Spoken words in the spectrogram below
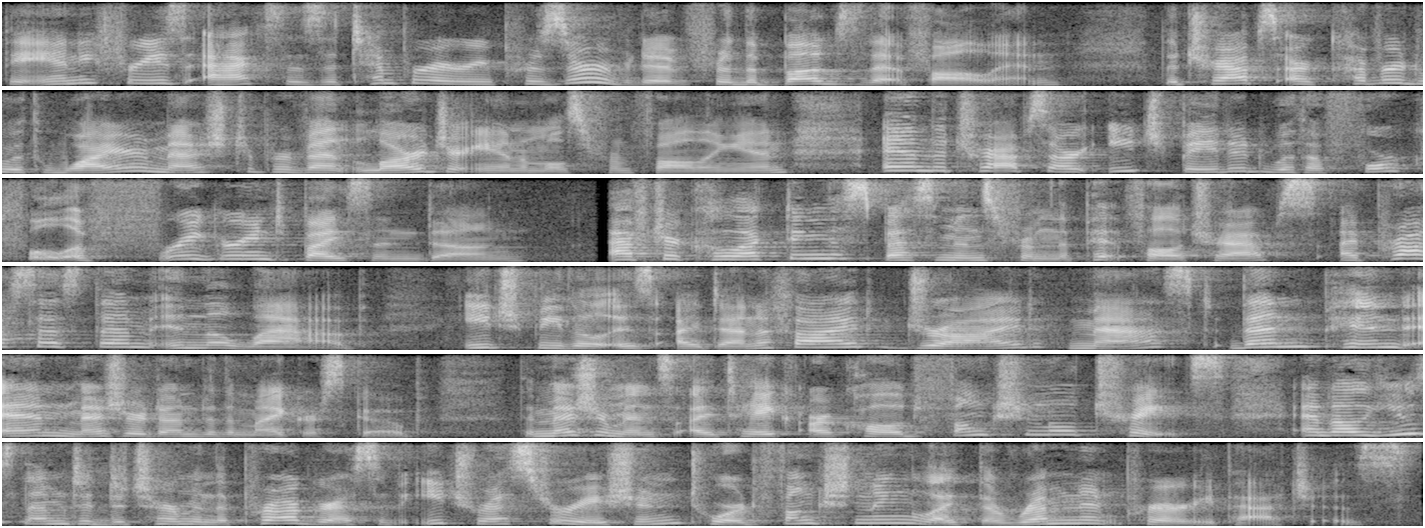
The antifreeze acts as a temporary preservative for the bugs that fall in. The traps are covered with wire mesh to prevent larger animals from falling in, and the traps are each baited with a forkful of fragrant bison dung. After collecting the specimens from the pitfall traps, I process them in the lab. Each beetle is identified, dried, masked, then pinned and measured under the microscope. The measurements I take are called functional traits, and I'll use them to determine the progress of each restoration toward functioning like the remnant prairie patches.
